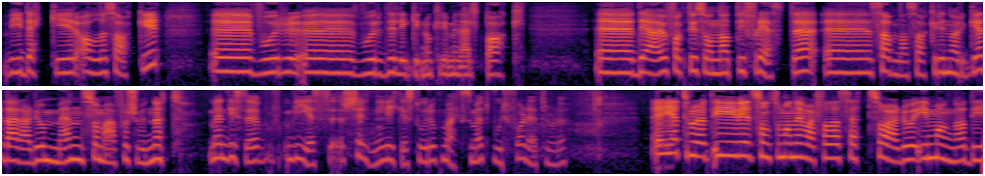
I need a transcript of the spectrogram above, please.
Vi dekker alle saker eh, hvor, eh, hvor, det ligger noe kriminelt bak. Eh, det er jo faktisk sånn at de fleste eh, savna-saker i Norge, der er det jo menn som er forsvunnet. Men disse vies sjelden like stor oppmerksomhet. Hvorfor det, tror du? Eh, jeg tror at i, Sånn som man i hvert fall har sett, så er det jo i mange av de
